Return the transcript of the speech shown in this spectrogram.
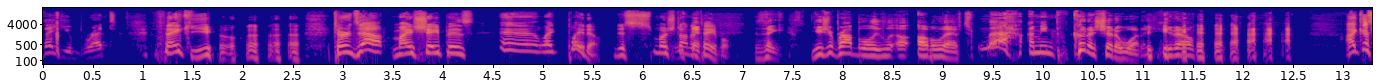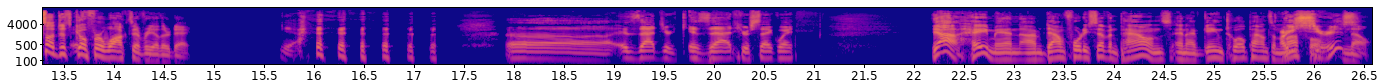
Thank you, Brett. Thank you. Turns out my shape is eh, like Play-Doh, just smushed on a table. It's like you should probably uh, uplift. Nah, I mean, coulda, shoulda, woulda. You know. I guess I'll just go for walks every other day. Yeah. uh, is that your is that your segue? Yeah. Hey, man, I'm down 47 pounds and I've gained 12 pounds of Are muscle. you serious? No,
